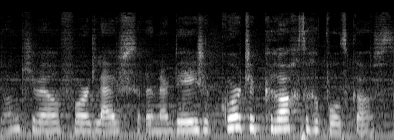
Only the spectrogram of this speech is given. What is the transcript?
Dankjewel voor het luisteren naar deze korte, krachtige podcast.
